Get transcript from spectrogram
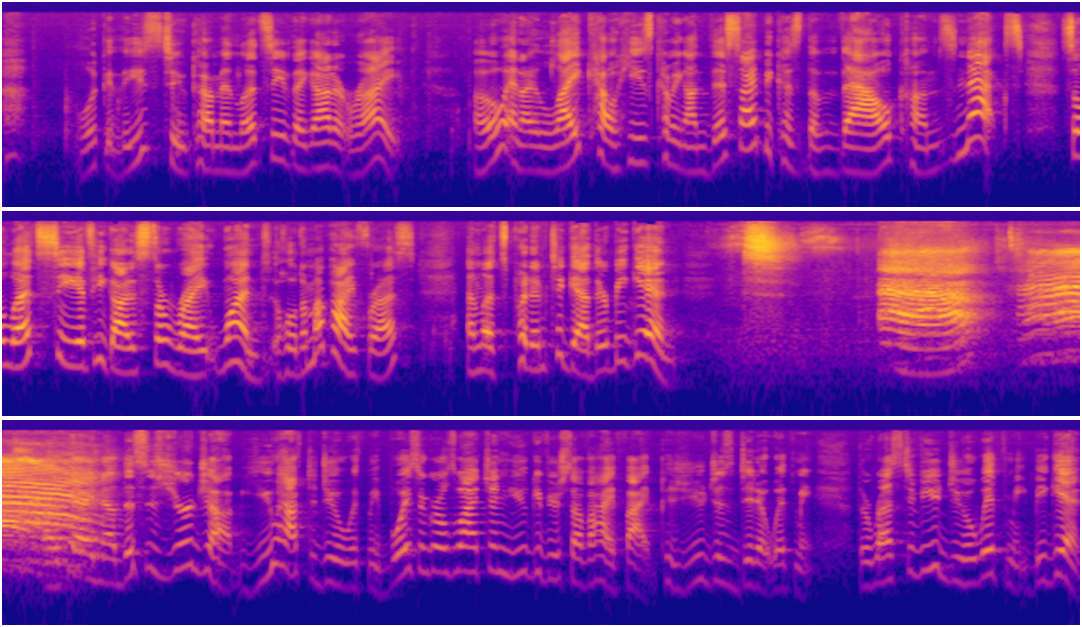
Look at these two coming. Let's see if they got it right. Oh, and I like how he's coming on this side because the vowel comes next. So let's see if he got us the right one. Hold him up high for us, and let's put him together. Begin. Okay, now this is your job. You have to do it with me. Boys and girls watching, you give yourself a high five because you just did it with me. The rest of you do it with me. Begin.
